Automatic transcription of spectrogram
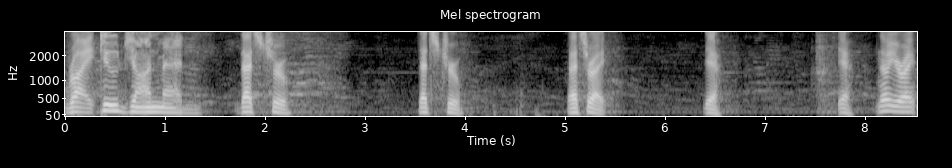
right do John Madden. That's true. That's true. That's right. Yeah. Yeah. No, you're right.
